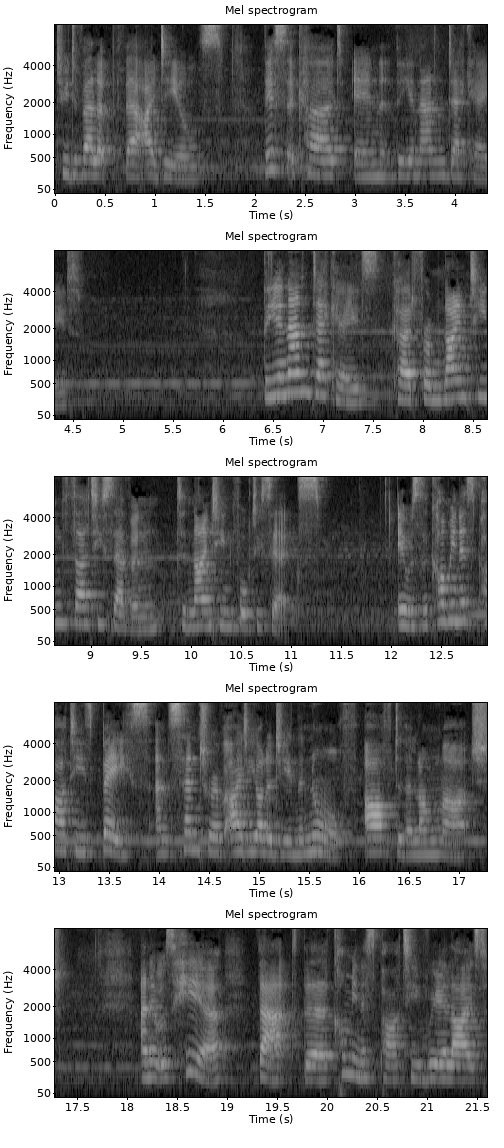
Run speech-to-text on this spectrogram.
to develop their ideals. This occurred in the Yan'an decade. The Yan'an decade occurred from 1937 to 1946. It was the Communist Party's base and centre of ideology in the north after the Long March. And it was here that the Communist Party realised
